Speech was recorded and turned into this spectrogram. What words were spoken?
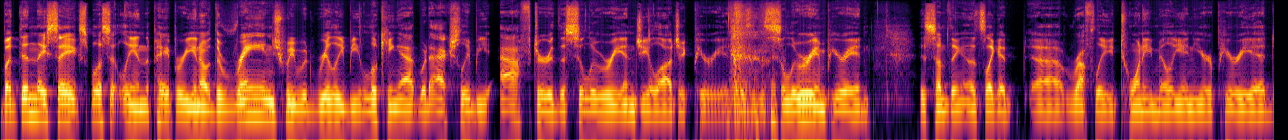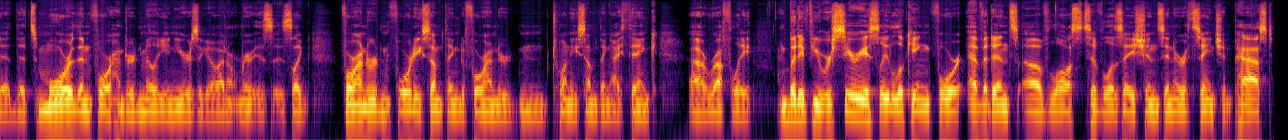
but then they say explicitly in the paper, you know, the range we would really be looking at would actually be after the Silurian geologic period. Because the Silurian period is something that's like a uh, roughly 20 million year period that's more than 400 million years ago. I don't remember. It's, it's like 440 something to 420 something, I think, uh, roughly. But if you were seriously looking for evidence of lost civilizations in Earth's ancient past,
